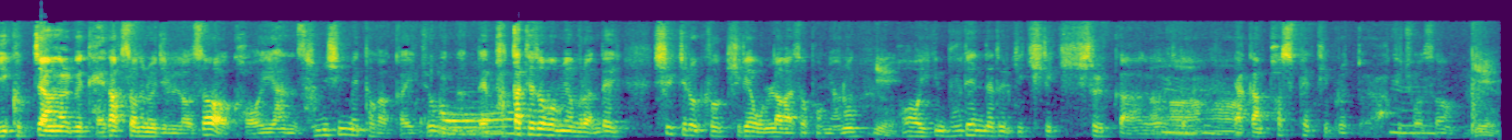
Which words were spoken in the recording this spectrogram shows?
이 극장을 그 대각선으로 질러서 거의 한 30m 가까이 쭉 있는데 오. 바깥에서 보면 그런데 실제로 그 길에 올라가서 보면은 예. 어 이게 무대인데도 이렇게 길이 길을까 그래서 아. 약간 퍼스펙티브로 또 음. 이렇게 줘서 예.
